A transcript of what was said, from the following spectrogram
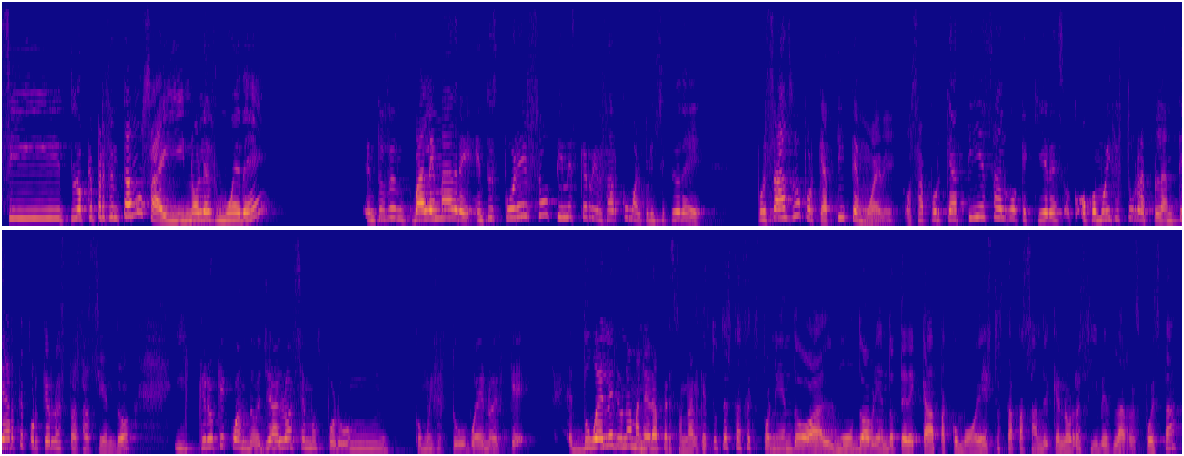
si lo que presentamos ahí no les mueve, entonces vale madre. Entonces, por eso tienes que regresar como al principio de, pues hazlo porque a ti te mueve, o sea, porque a ti es algo que quieres, o, como dices tú, replantearte por qué lo estás haciendo. Y creo que cuando ya lo hacemos por un, como dices tú, bueno, es que duele de una manera personal, que tú te estás exponiendo al mundo, abriéndote de capa, como esto está pasando y que no recibes la respuesta.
